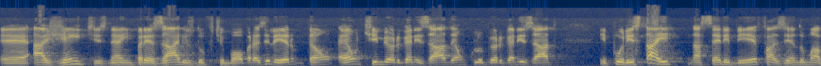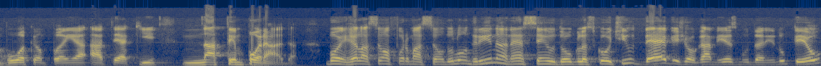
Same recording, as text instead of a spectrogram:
é, agentes, né, empresários do futebol brasileiro. Então, é um time organizado, é um clube organizado e por isso está aí na Série B fazendo uma boa campanha até aqui na temporada. Bom, em relação à formação do Londrina, né, sem o Douglas Coutinho, deve jogar mesmo o Danilo Peu,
